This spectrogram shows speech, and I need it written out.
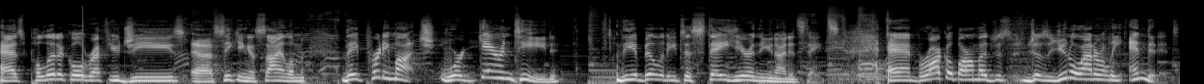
as political refugees uh, seeking asylum, they pretty much were guaranteed the ability to stay here in the United States. And Barack Obama just, just unilaterally ended it.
